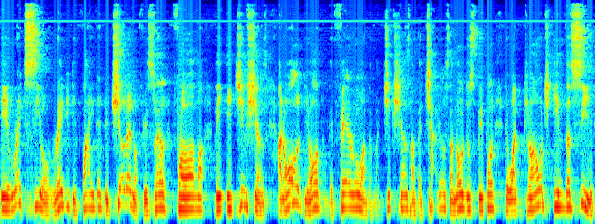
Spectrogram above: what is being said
A Red Sea already divided the children of Israel from the Egyptians. And all the, all the Pharaoh and the magicians and the chariots and all those people, they were drowned in the sea.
